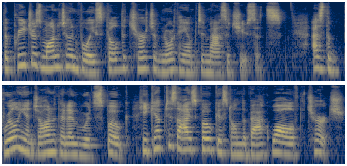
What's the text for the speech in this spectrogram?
The preacher's monotone voice filled the church of Northampton, Massachusetts. As the brilliant Jonathan Edwards spoke, he kept his eyes focused on the back wall of the church.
